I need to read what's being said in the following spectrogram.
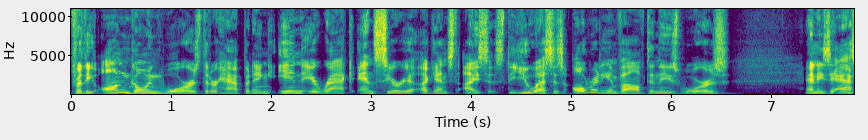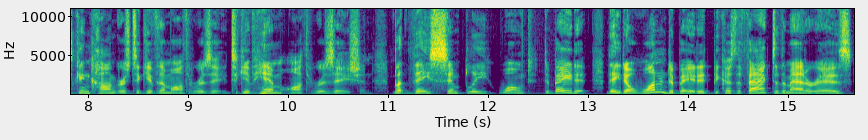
for the ongoing wars that are happening in Iraq and Syria against ISIS. The U.S. is already involved in these wars. And he's asking Congress to give them authorization, to give him authorization. But they simply won't debate it. They don't want to debate it because the fact of the matter is,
